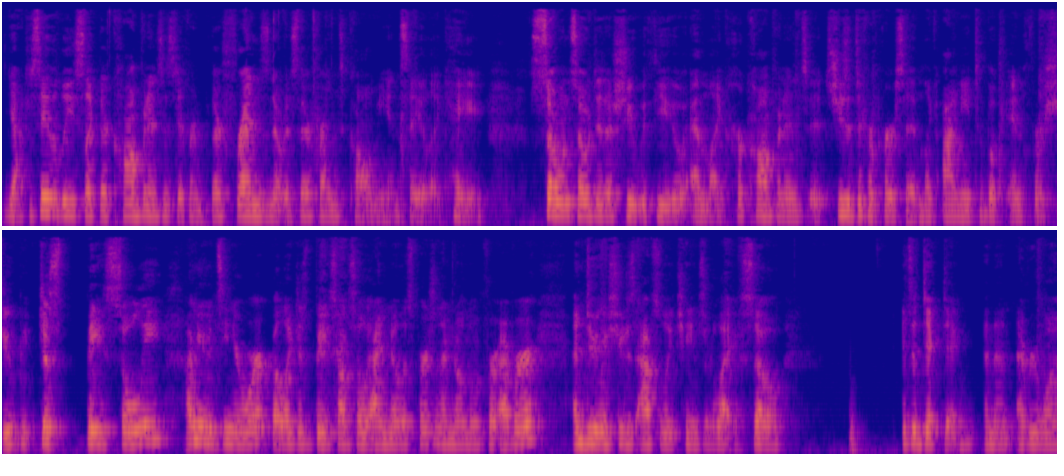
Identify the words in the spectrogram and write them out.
yeah to say the least like their confidence is different. Their friends notice. Their friends call me and say like hey so and so did a shoot with you and like her confidence is, she's a different person. Like i need to book in for a shoot just based solely i haven't even seen your work but like just based on solely i know this person i've known them forever and doing a shoot has absolutely changed their life so it's addicting and then everyone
